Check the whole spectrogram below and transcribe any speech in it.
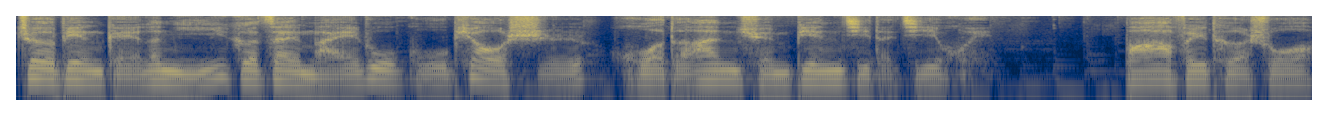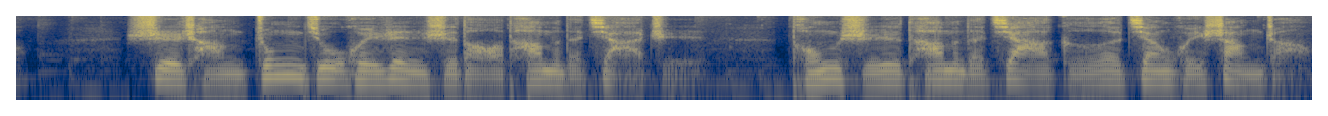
这便给了你一个在买入股票时获得安全边际的机会。巴菲特说。市场终究会认识到它们的价值，同时它们的价格将会上涨。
